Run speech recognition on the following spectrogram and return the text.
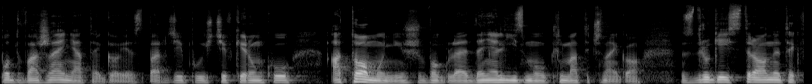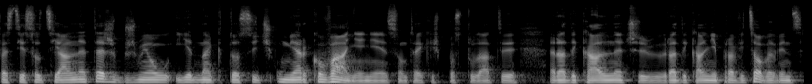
podważenia tego, jest bardziej pójście w kierunku atomu niż w ogóle denializmu klimatycznego. Z drugiej strony te kwestie socjalne też brzmią jednak dosyć umiarkowanie, nie są to jakieś postulaty radykalne czy radykalnie prawicowe, więc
